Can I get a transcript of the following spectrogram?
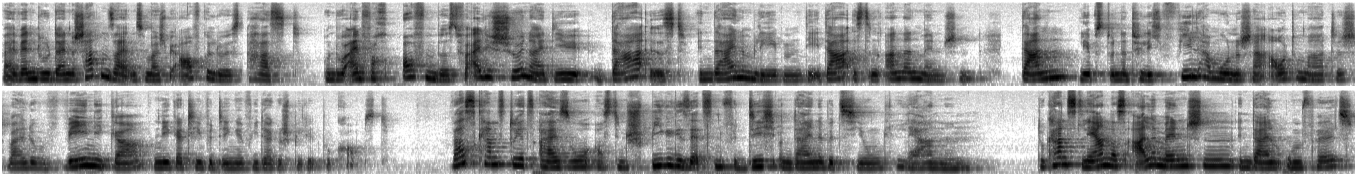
Weil wenn du deine Schattenseiten zum Beispiel aufgelöst hast und du einfach offen bist für all die Schönheit, die da ist in deinem Leben, die da ist in anderen Menschen, dann lebst du natürlich viel harmonischer automatisch, weil du weniger negative Dinge wiedergespiegelt bekommst. Was kannst du jetzt also aus den Spiegelgesetzen für dich und deine Beziehung lernen? Du kannst lernen, dass alle Menschen in deinem Umfeld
